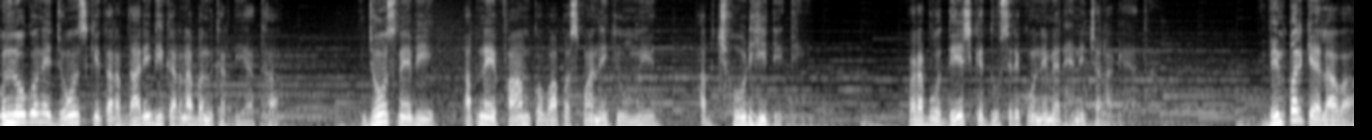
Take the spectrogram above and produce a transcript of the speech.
उन लोगों ने जोन्स की तरफदारी भी करना बंद कर दिया था। जोन्स ने भी अपने फार्म को वापस पाने की उम्मीद अब छोड़ ही दी थी। और अब वो देश के दूसरे कोने में रहने चला गया था। विम्पर के अलावा,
